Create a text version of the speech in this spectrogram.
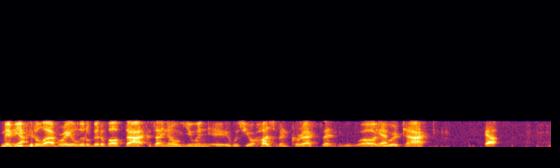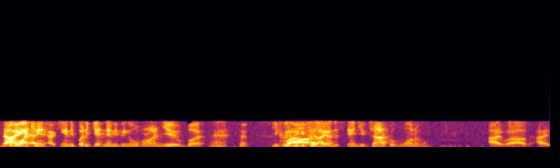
maybe Yeah. you could elaborate a little bit about that because I know you and it was your husband, correct? That uh, Yes. you were attacked. Yeah. No, Although I, I, can't I, see anybody getting anything over on you, but I, you, Well- because I understand you tackled one of them. I well, I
